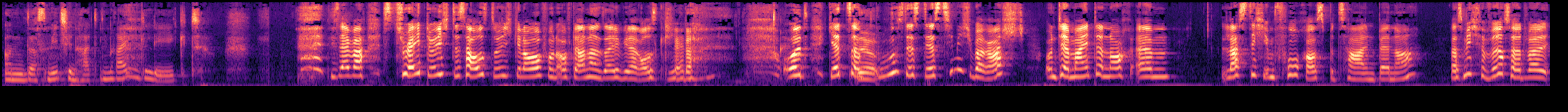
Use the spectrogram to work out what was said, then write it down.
und das Mädchen hat ihn reingelegt. Die ist einfach straight durch das Haus durchgelaufen und auf der anderen Seite wieder rausgeklettert. Und jetzt sagt ja. Bruce, der, der, ist ziemlich überrascht und der meint dann noch, ähm, lass dich im Voraus bezahlen, Benner. Was mich verwirrt hat, weil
